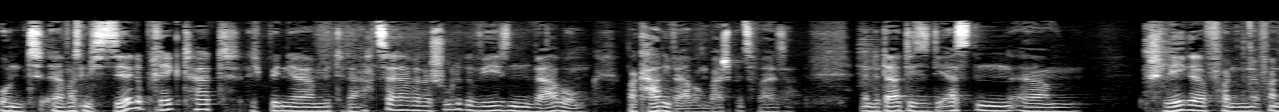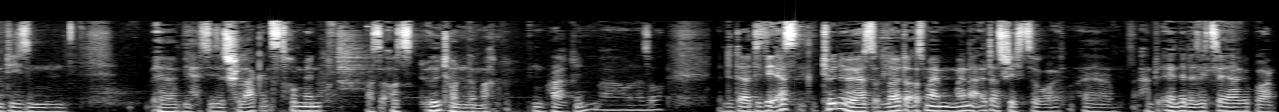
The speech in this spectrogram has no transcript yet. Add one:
Und äh, was mich sehr geprägt hat, ich bin ja Mitte der 80er Jahre in der Schule gewesen, Werbung, Bacardi-Werbung beispielsweise. Wenn du da diese, die ersten ähm, Schläge von, von diesem, äh, wie heißt dieses Schlaginstrument, was aus Öltonnen gemacht wird, Marimba oder so. Wenn du da diese ersten Töne hörst und Leute aus meinem, meiner Altersschicht, so äh, am Ende der 60er Jahre geboren,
